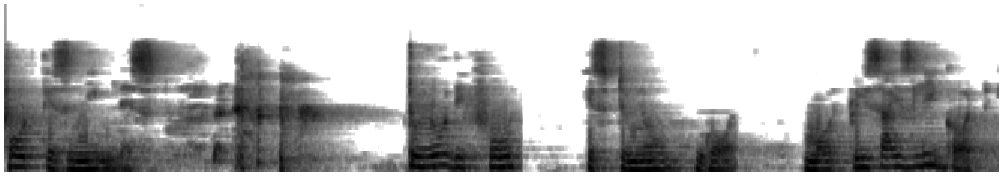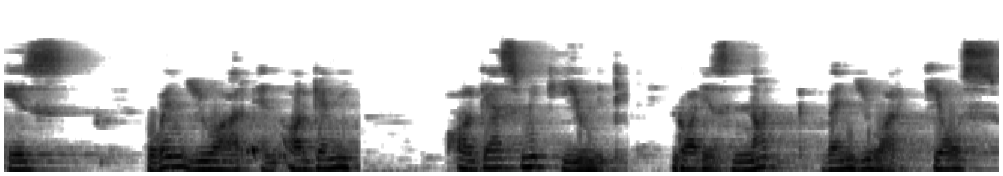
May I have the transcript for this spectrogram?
fourth is nameless. to know the fourth is to know God. More precisely, God is when you are an organic, orgasmic unity. God is not when you are chaos,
